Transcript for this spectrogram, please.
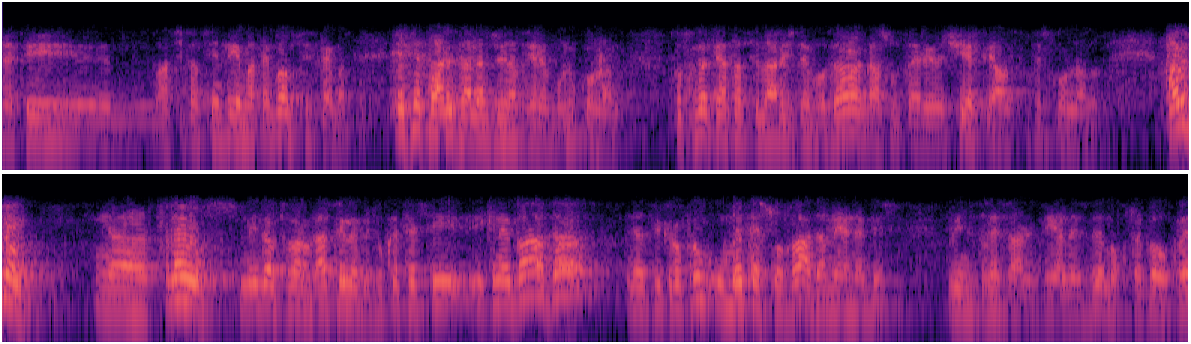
მეტი 100 პაციენტი ემატება ამ სისტემას. ესეც არის ძალიან ძვირადღირებული კურნალი. 14000 ლარი ჯდებოდა გასულ პერიოდში ერთი ავტობის კურნალო. ამიტომ წლეულს მინდა ვთქვა რომ გაცილებით უკეთესი იქნება და ვფიქრობ რომ უმეტესობა ადამიანების ვინც დღეს არის დიალიზზე მოხდება უკვე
